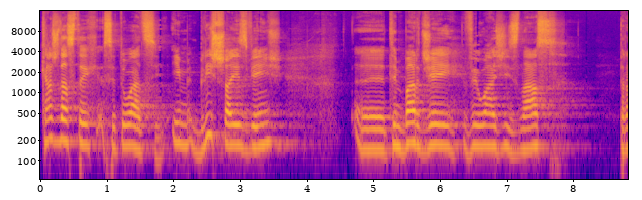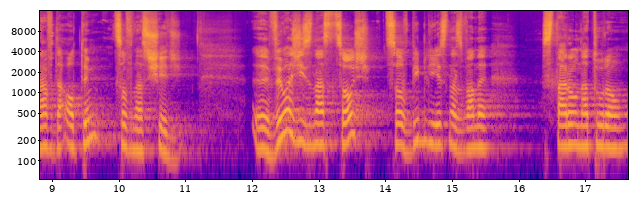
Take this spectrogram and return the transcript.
Każda z tych sytuacji, im bliższa jest więź, e, tym bardziej wyłazi z nas prawda o tym, co w nas siedzi. E, wyłazi z nas coś, co w Biblii jest nazwane starą naturą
